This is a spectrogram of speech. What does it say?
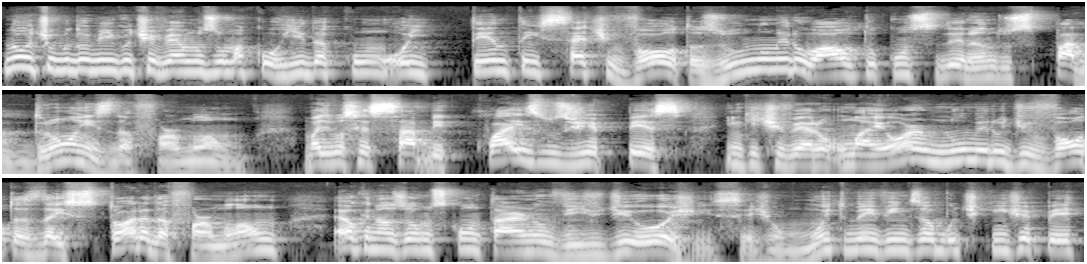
No último domingo tivemos uma corrida com 87 voltas, um número alto considerando os padrões da Fórmula 1. Mas você sabe quais os GPs em que tiveram o maior número de voltas da história da Fórmula 1? É o que nós vamos contar no vídeo de hoje. Sejam muito bem-vindos ao Botequim GP.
